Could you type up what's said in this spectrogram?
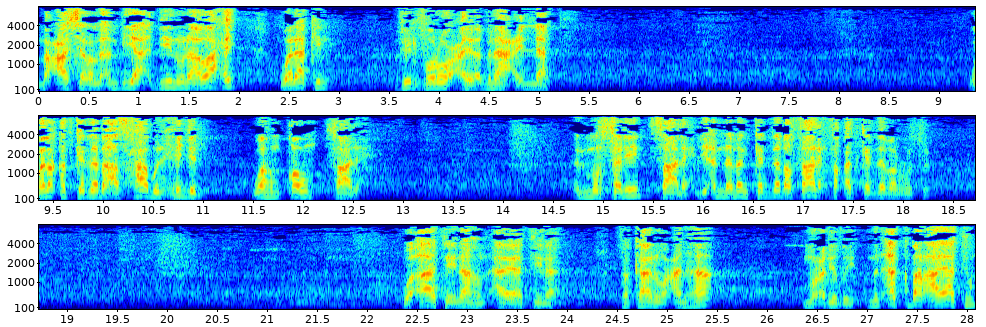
معاشر الأنبياء ديننا واحد ولكن في الفروع أبناء علات ولقد كذب أصحاب الحجر وهم قوم صالح. المرسلين صالح لأن من كذب صالح فقد كذب الرسل. وآتيناهم آياتنا فكانوا عنها معرضين. من أكبر آياتهم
